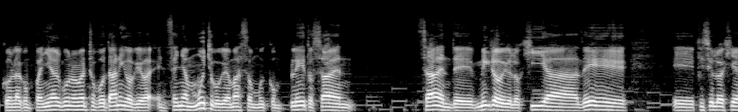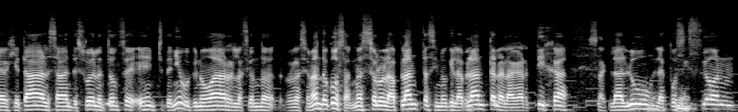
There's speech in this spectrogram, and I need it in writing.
con la compañía de algunos de nuestros botánicos que enseñan mucho, porque además son muy completos, saben, saben de microbiología, de eh, fisiología vegetal, saben de suelo, entonces es entretenido porque uno va relacionando, relacionando cosas, no es solo la planta, sino que la planta, la lagartija, la luz, la exposición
